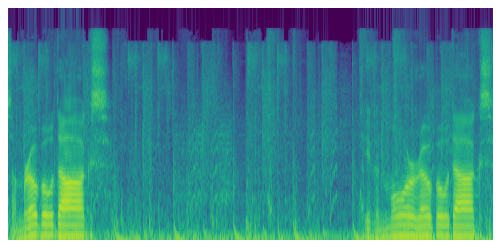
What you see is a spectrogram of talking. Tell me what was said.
Some Robo Dogs. Even more Robo Dogs.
